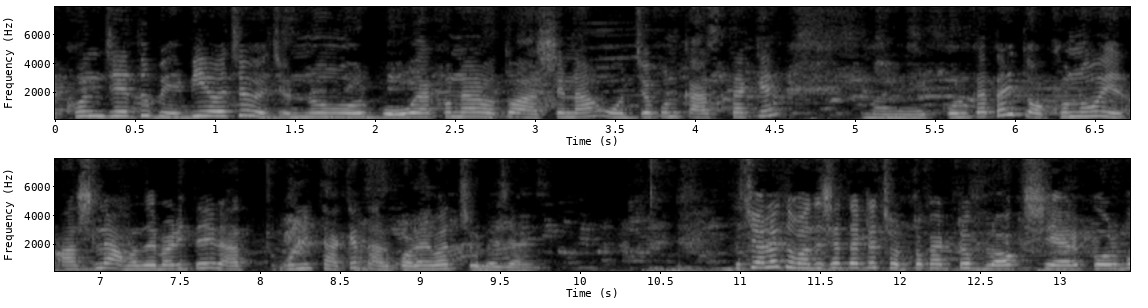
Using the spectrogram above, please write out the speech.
এখন যেহেতু বেবি হয়েছে, ওই জন্য ওর বউ এখন আর অত আসে না, ওর যখন কাজ থাকে মানে কলকাতায় তখনও আসলে আমাদের বাড়িতে রাতটুকুনি থাকে, তারপরে আবার চলে যায়। তো চলো তোমাদের সাথে একটা ছোট্টখাট্ট ব্লগ শেয়ার করব।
